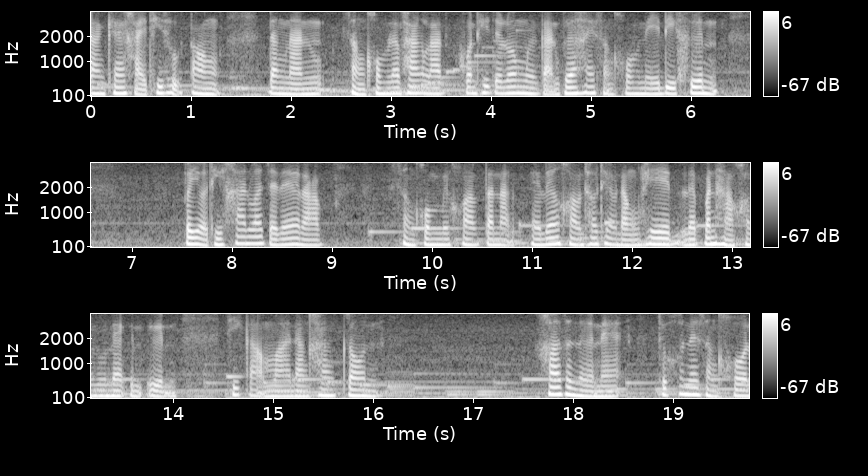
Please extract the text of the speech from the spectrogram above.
การแก้ไขที่ถูกต้อง ดังนั้นสังคมและภาครัฐควรที่จะร่วมมือกันเพื่อให้สังคมนี้ดีขึ้น ประโยชน์ที่คาดว่าจะได้รับสังคมมีความตระหนักในเรื่องความเท่าเทียมทางเพศ และปัญหาความรุนแรงอื่น ๆ ที่กล่าวมาดังข้างต้น ข้อเสนอแนะ ทุกคนในสังคม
